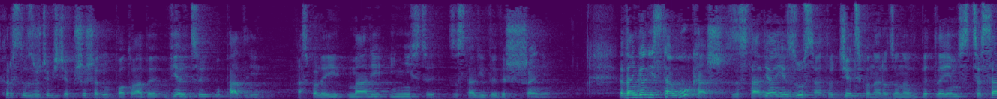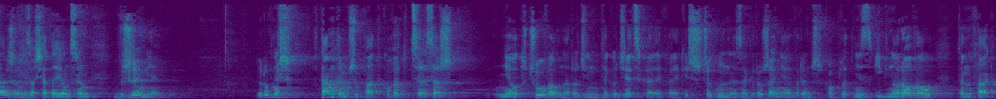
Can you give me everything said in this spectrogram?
Chrystus rzeczywiście przyszedł po to, aby wielcy upadli, a z kolei mali i niscy zostali wywyższeni. Ewangelista Łukasz zestawia Jezusa, to dziecko narodzone w Betlejem, z cesarzem zasiadającym w Rzymie. Również w tamtym przypadku, choć cesarz nie odczuwał narodziny tego dziecka jako jakieś szczególne zagrożenie, wręcz kompletnie zignorował ten fakt,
